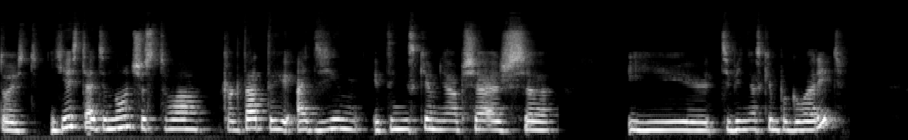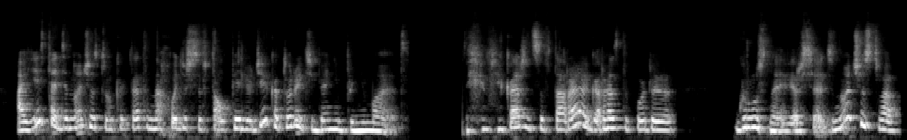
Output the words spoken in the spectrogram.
То есть есть одиночество, когда ты один, и ты ни с кем не общаешься, и тебе не с кем поговорить. А есть одиночество, когда ты находишься в толпе людей, которые тебя не понимают. И мне кажется, вторая гораздо более грустная версия одиночества —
